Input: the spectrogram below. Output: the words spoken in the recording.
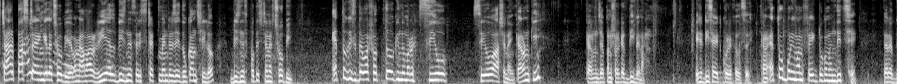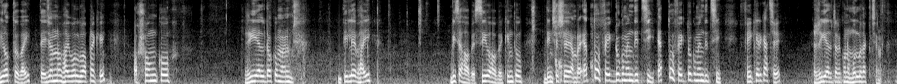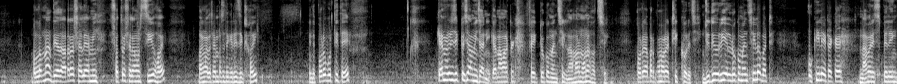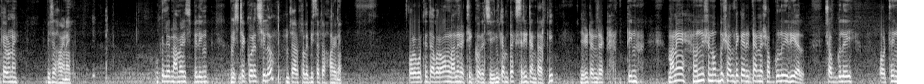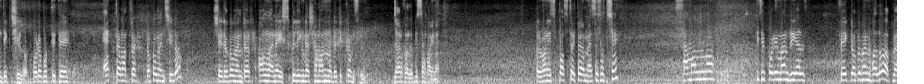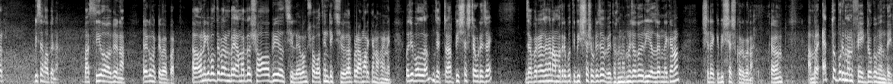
চার পাঁচটা অ্যাঙ্গেলের ছবি এবং আমার রিয়েল বিজনেসের স্টেটমেন্টের যে দোকান ছিল, বিজনেস প্রতিষ্ঠানের ছবি। এত কিছু দেওয়া সত্ত্বেও কিন্তু আমার সিও সিও আসে নাই। কারণ কি? কারণ জাপান সরকার দিবে না। এটা ডিসাইড করে ফেলছে। কারণ এত পরিমাণ ফেক ডকুমেন্ট দিচ্ছে, তারা বিরক্ত ভাই। তো এই জন্য ভাই বলব আপনাকে, অসংখ্য রিয়েল ডকুমেন্ট দিলে ভাই ভিসা হবে সিও হবে। কিন্তু দিন শেষে আমরা এত ফেক ডকুমেন্ট দিচ্ছি, এত ফেক ডকুমেন্ট দিচ্ছি ফেকের কাছে রিয়েলটার কোনো মূল্য থাকছে না। বললাম না, দুই হাজার সালে আমি, সতেরো সালে আমার সিও হয়, বাংলাদেশ এম্বাসি থেকে রিজেক্ট হয় কিন্তু পরবর্তীতে কেন রিজেক্ট হয়েছে আমি জানি, কারণ আমার একটা ফেক ডকুমেন্ট ছিল আমার মনে হচ্ছে। পরে আবার পুনরায় ঠিক করেছি। যদিও রিয়েল ডকুমেন্ট ছিল বাট উকিলে এটাকে নামের স্পেলিং কারণে ভিসা হয় নাই। উকিলের নামের স্পেলিং মিস্টেক করেছিল, যার ফলে ভিসাটা হয় নাই। পরবর্তীতে আবার অনলাইনে ঠিক করেছি ইনকাম ট্যাক্স রিটার্নটা আর কি। রিটার্নটা একটা তিন মানে উনিশশো নব্বই সাল থেকে রিটার্নে সবগুলোই রিয়েল সবগুলোই অথেন্টিক ছিল। পরবর্তীতে একটা মাত্র ডকুমেন্ট ছিল, সেই ডকুমেন্টটার অনলাইনে স্পেলিংটা সামান্য ব্যতিক্রম ছিল, যার ফলে ভিসা হয় না। তার মানে স্পষ্ট একটা মেসেজ হচ্ছে, সামান্য কিছু পরিমাণ রিয়েল ফেক ডকুমেন্ট হলেও আপনার ভিসা হবে না, বা সিও হবে না, এরকম একটা ব্যাপার। অনেকে বলতে পারেন, ভাই আমার তো সব রিয়েল ছিল এবং সব অথেন্টিক ছিল, তারপর আমার কেন হয় না ওই যে বললাম যে বিশ্বাসটা উঠে যায়। জাপানে যখন আমাদের প্রতি বিশ্বাস উঠে যাবে, তখন আপনি যত রিয়েল দেন না কেন, সেটাকে বিশ্বাস করবে না। কারণ আমরা এত পরিমাণ ফেক ডকুমেন্ট দেই।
